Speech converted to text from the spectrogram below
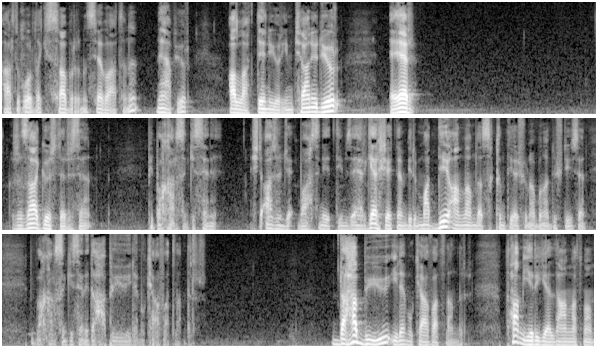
artık oradaki sabrını, sebatını ne yapıyor? Allah deniyor, imtihan ediyor. Eğer rıza gösterirsen bir bakarsın ki seni işte az önce bahsini ettiğimiz eğer gerçekten bir maddi anlamda sıkıntıya şuna buna düştüysen bir bakarsın ki seni daha büyüğüyle mükafatlandırır. Daha büyüğü mükafatlandırır. Tam yeri geldi anlatmam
